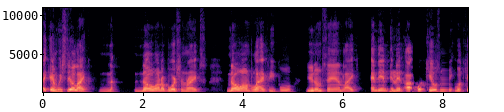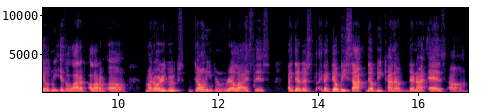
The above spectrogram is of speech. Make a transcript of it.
Like, and we still like no, no on abortion rights, no on black people. You know what I'm saying? Like, and then and Mhm. then uh, what kills me, what kills me is a lot of a lot of uh minority groups don't even realize this. Like they're just like they'll be they'll be kind of they're not as um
